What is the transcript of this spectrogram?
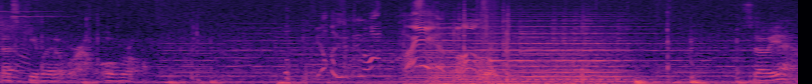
best keyblade overall. overall. Not bad, huh? So yeah.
